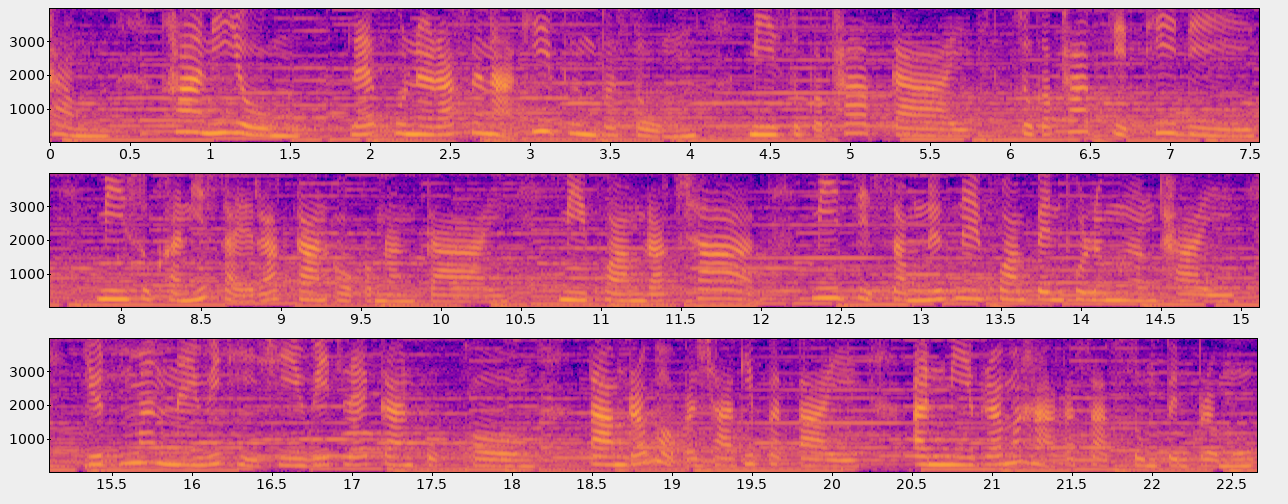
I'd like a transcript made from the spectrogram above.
ธรรม ค่านิยม และคุณลักษณะที่พึงประสงค์ มีสุขภาพกาย สุขภาพจิตที่ดี มีสุขนิสัยรักการออกกำลังกาย มีความรักชาติ มีจิตสำนึกในความเป็นพลเมืองไทย ยึดมั่นในวิถีชีวิตและการปกครอง ตามระบอบประชาธิปไตย อันมีพระมหากษัตริย์ทรงเป็นประมุข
